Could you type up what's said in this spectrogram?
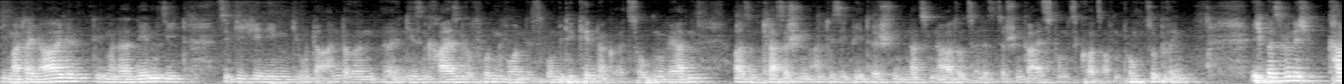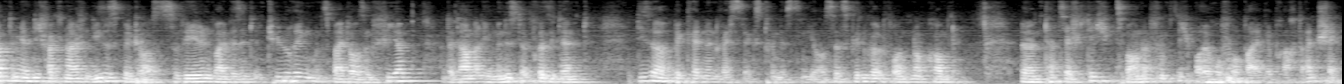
Die Materialien, die man daneben sieht, sind diejenigen, die unter anderem äh, in diesen Kreisen gefunden worden ist, womit die Kinder erzogen werden, also im klassischen antisemitischen, nationalsozialistischen Geist, um es kurz auf den Punkt zu bringen. Ich persönlich konnte mir nicht verkneifen, dieses Bild auszuwählen, weil wir sind in Thüringen und 2004 hat der damalige Ministerpräsident dieser bekennenden Rechtsextremistin, die aus der Skin Front noch kommt, äh, tatsächlich 250 Euro vorbeigebracht, ein Scheck,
